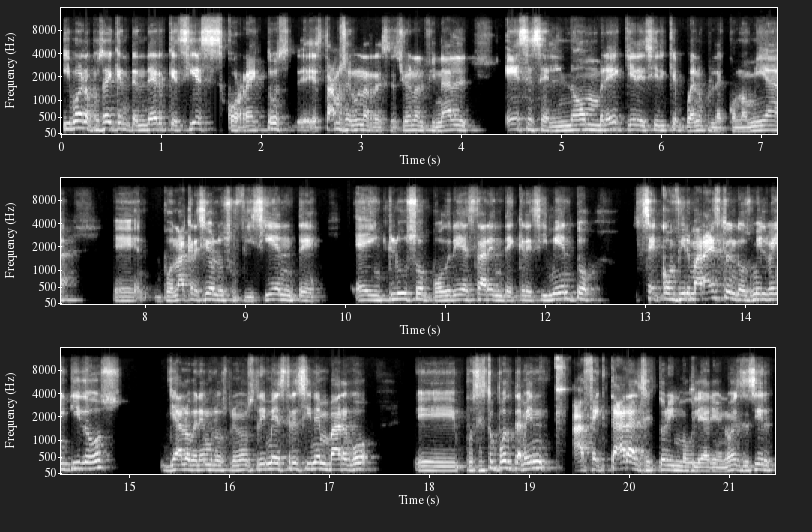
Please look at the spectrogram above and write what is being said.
Y bueno, pues hay que entender que si es correcto, estamos en una recesión al final, ese es el nombre, quiere decir que, bueno, pues la economía eh, pues no ha crecido lo suficiente e incluso podría estar en decrecimiento. Se confirmará esto en 2022, ya lo veremos los primeros trimestres, sin embargo, eh, pues esto puede también afectar al sector inmobiliario, ¿no? Es decir,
